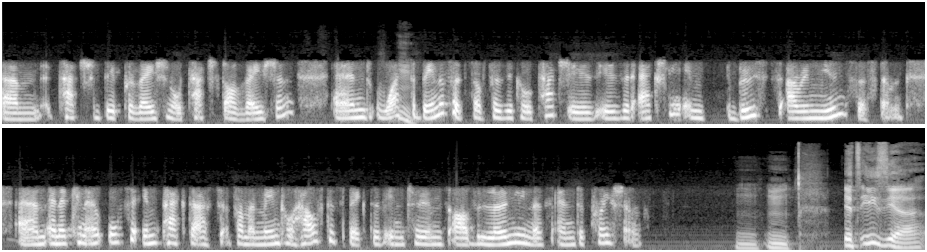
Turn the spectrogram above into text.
um, touch deprivation or touch starvation. And what mm. the benefits of physical touch is is it actually Im- boosts our immune system, um, and it can also impact us from a mental health perspective in terms of loneliness and depression. Mm-hmm it's easier,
